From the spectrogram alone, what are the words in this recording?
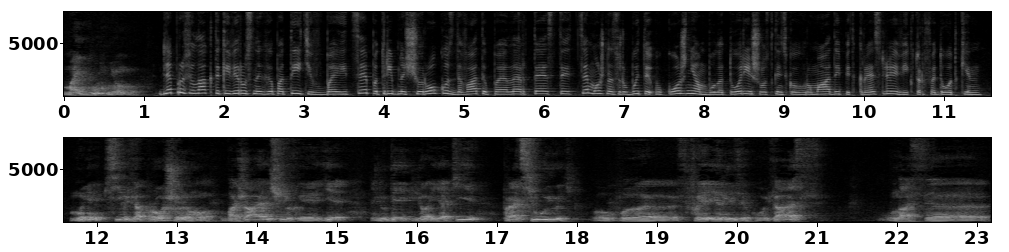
майбутньому. Для профілактики вірусних гепатитів Б і С потрібно щороку здавати ПЛР-тести. Це можна зробити у кожній амбулаторії Шосткинської громади, підкреслює Віктор Федоткін. Ми всіх запрошуємо, бажаючих е, є людей, які працюють в сфері ризику. Зараз у нас е,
